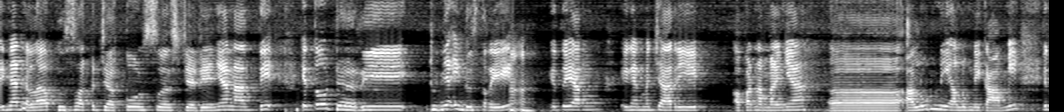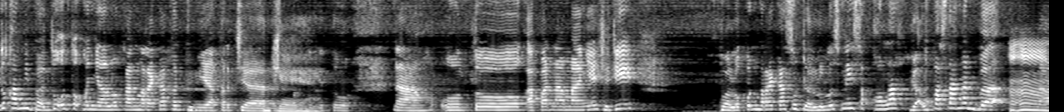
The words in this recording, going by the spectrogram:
ini adalah bursa kerja khusus. Jadinya nanti itu dari dunia industri uh -uh. itu yang ingin mencari apa namanya uh, alumni alumni kami itu kami bantu untuk menyalurkan mereka ke dunia kerja okay. seperti itu. Nah untuk apa namanya jadi walaupun mereka sudah lulus nih sekolah nggak lepas tangan mbak mm. nah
